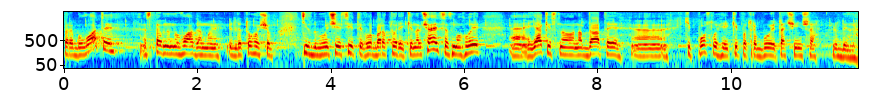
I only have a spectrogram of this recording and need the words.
перебувати з певними вадами, і для того, щоб ті здобувачі освіти в лабораторії, які навчаються, змогли е, якісно надати е, ті послуги, які потребує та чи інша людина.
